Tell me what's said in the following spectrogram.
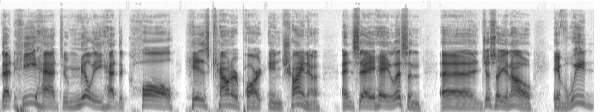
that he had to Milley had to call his counterpart in China and say, "Hey, listen, uh, just so you know, if we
